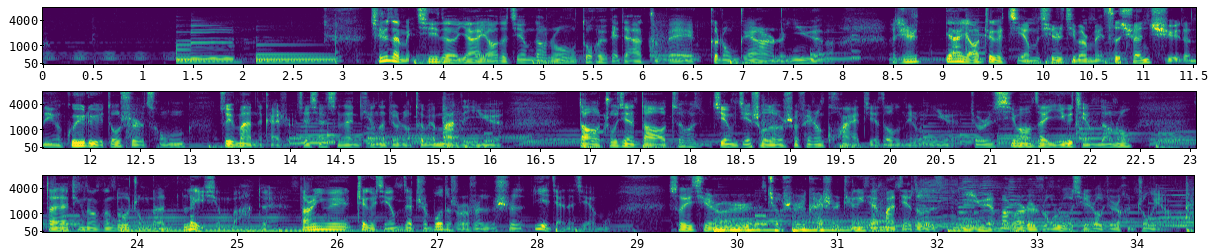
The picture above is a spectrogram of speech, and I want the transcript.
其实，在每期的丫瑶的节目当中，都会给大家准备各种各样的音乐吧。其实，丫瑶这个节目，其实基本上每次选曲的那个规律都是从最慢的开始，就像现在你听的这种特别慢的音乐，到逐渐到最后节目结束的时候是非常快节奏的那种音乐，就是希望在一个节目当中。大家听到更多种的类型吧，对，当然因为这个节目在直播的时候是是夜间的节目，所以其实就是开始听一些慢节奏的音乐，慢慢的融入，其实我觉得很重要。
